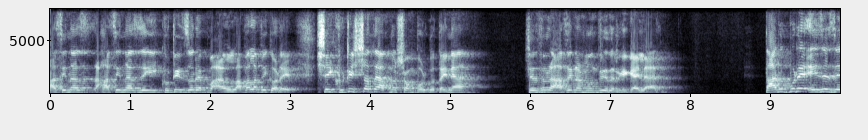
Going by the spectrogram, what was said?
হাসিনা হাসিনা যেই খুঁটির জোরে লাফালাফি করে, সেই খুঁটির সাথে আপনার সম্পর্ক, তাই না? সেজন্য হাসিনার মন্ত্রীদেরকে গাইলেন। তার উপরে এই যে যে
